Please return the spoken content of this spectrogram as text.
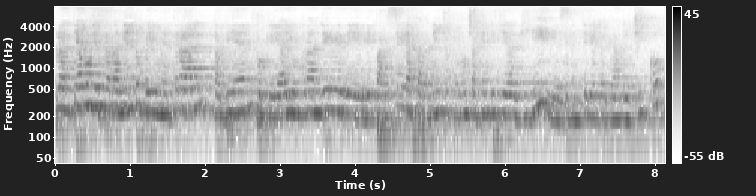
Planteamos el cerramiento perimetral también, porque hay un gran debe de, parcelas para nichos que mucha gente quiere adquirir y el cementerio está quedando chico,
